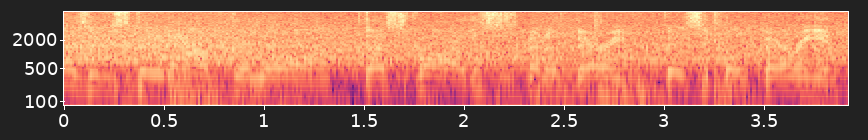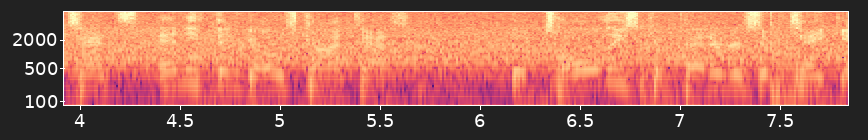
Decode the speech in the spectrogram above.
Doesn't stay down for long. Thus far, this has been a very physical, very intense, anything-goes contest. The toll these competitors have taken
